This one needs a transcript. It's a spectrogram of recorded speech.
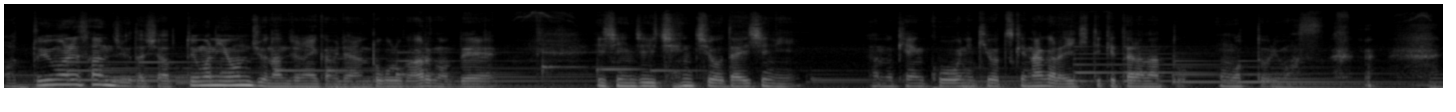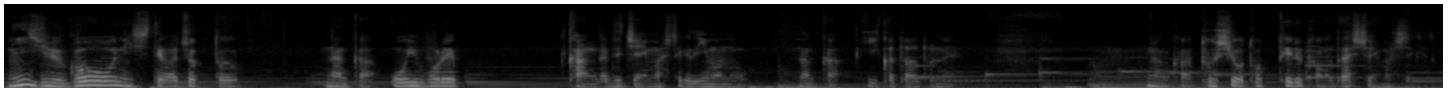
あっという間に30だしあっという間に40なんじゃないかみたいなところがあるので一日一日を大事にあの健康に気をつけながら生きていけたらなと思っております。25にしてはちょっとなんか老いぼれ感が出ちゃいましたけど今のなんか言い方だとね。なんか年を取ってる感を出しちゃいましたけど。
